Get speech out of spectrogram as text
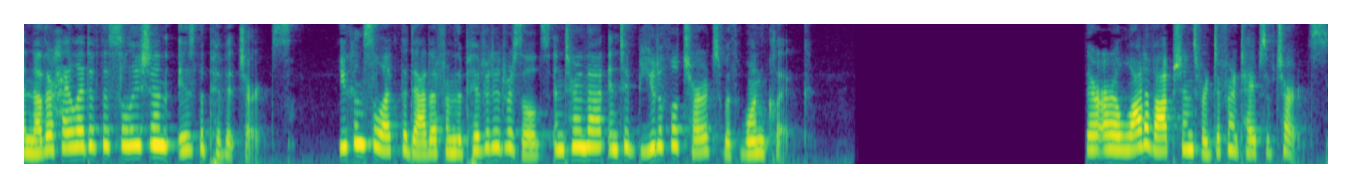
Another highlight of this solution is the pivot charts. You can select the data from the pivoted results and turn that into beautiful charts with one click. There are a lot of options for different types of charts.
